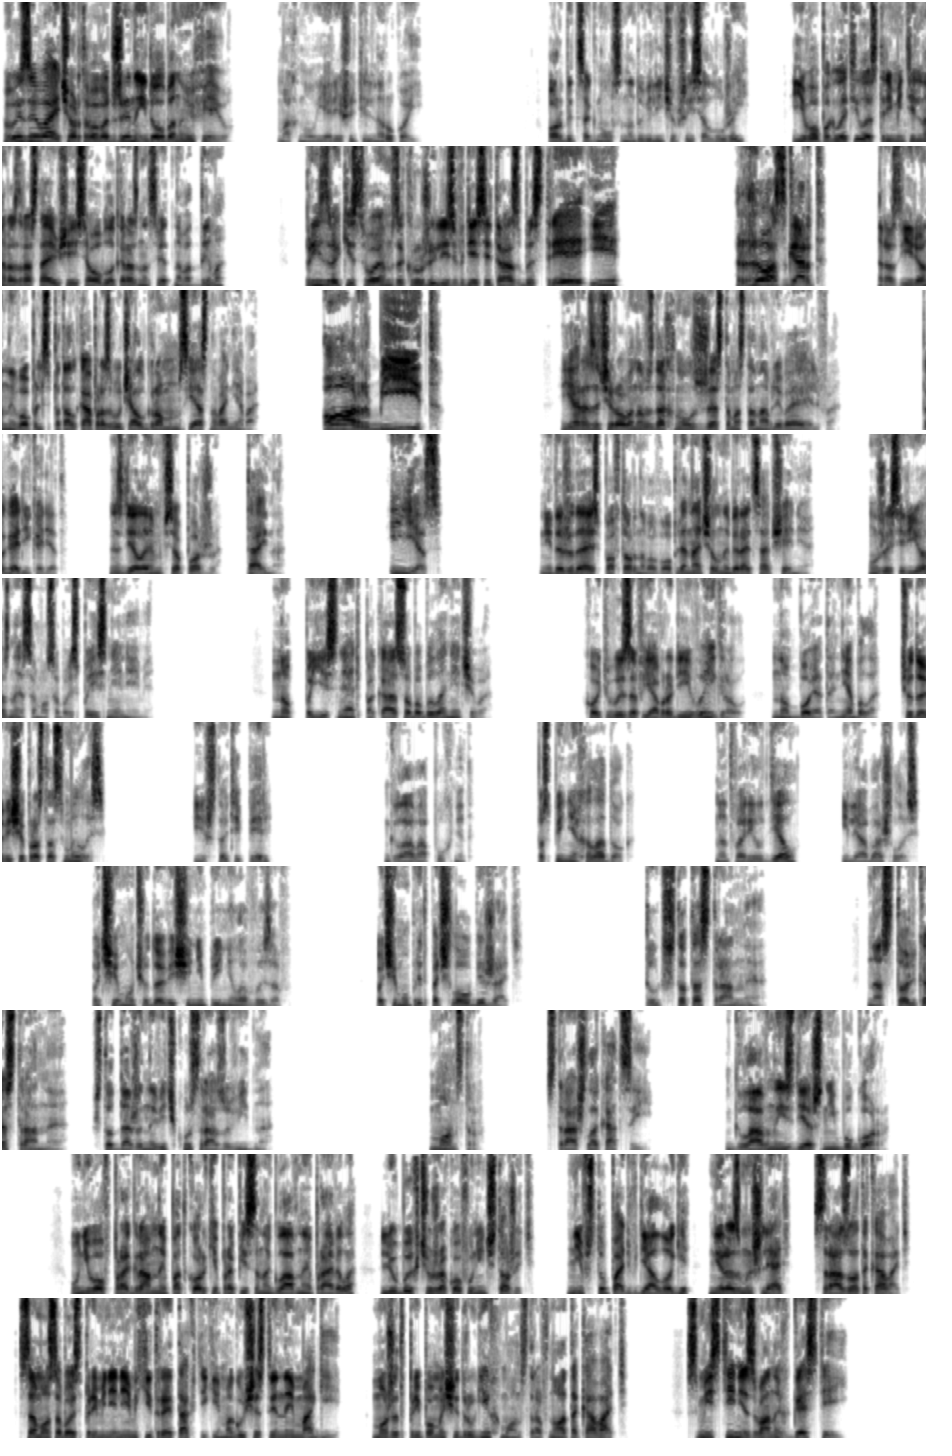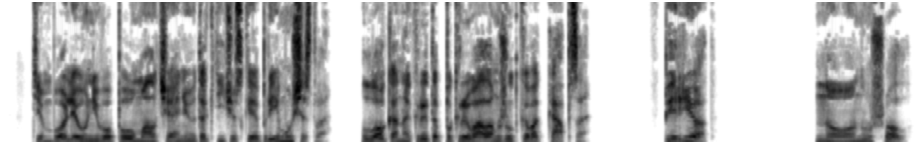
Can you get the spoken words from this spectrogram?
Вызывай чертового джина и долбаную фею. Махнул я решительно рукой. Орбит согнулся над увеличившейся лужей, его поглотило стремительно разрастающееся облако разноцветного дыма, призраки своем закружились в десять раз быстрее и... «Росгард!» Разъяренный вопль с потолка прозвучал громом с ясного неба. «Орбит!» Я разочарованно вздохнул с жестом останавливая эльфа. «Погоди, кадет, сделаем все позже, тайно». «Ес». Не дожидаясь повторного вопля, начал набирать сообщение. Уже серьезное, само собой, с пояснениями. Но пояснять пока особо было нечего. Хоть вызов я вроде и выиграл, но боя-то не было, чудовище просто смылось. И что теперь? Голова пухнет. По спине холодок. Натворил дел или обошлось? Почему чудовище не приняло вызов? Почему предпочло убежать? Тут что-то странное. Настолько странное, что даже новичку сразу видно. Монстр. Страж локации. Главный здешний бугор. У него в программной подкорке прописано главное правило – любых чужаков уничтожить, не вступать в диалоги, не размышлять, сразу атаковать. Само собой, с применением хитрой тактики, могущественной магии, может при помощи других монстров, но атаковать. Смести незваных гостей. Тем более у него по умолчанию тактическое преимущество. Лока накрыта покрывалом жуткого капса. Вперед! Но он ушел.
